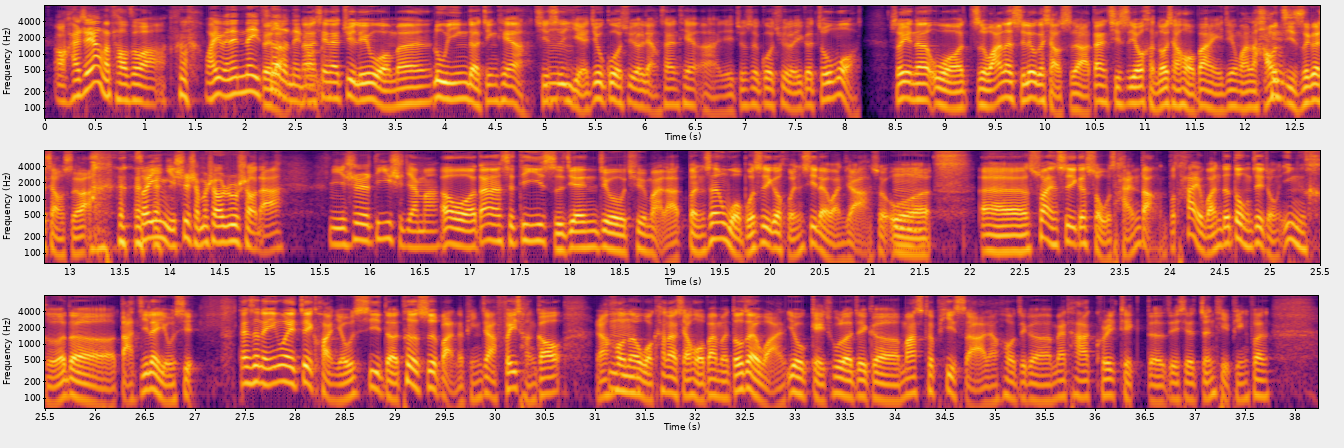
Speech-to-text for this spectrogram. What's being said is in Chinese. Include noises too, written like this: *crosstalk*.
哦，还这样的操作啊？*laughs* 我还以为那内测的那种。那现在距离我们录音的今天啊，其实也就过去了两三天啊，也就是过去了一个周末。所以呢，我只玩了十六个小时啊，但其实有很多小伙伴已经玩了好几十个小时了。所以你是 *laughs* 什么时候入手的？你是第一时间吗？呃，我当然是第一时间就去买了。本身我不是一个魂系列玩家，所以我呃算是一个手残党，不太玩得动这种硬核的打击类游戏。但是呢，因为这款游戏的测试版的评价非常高，然后呢，我看到小伙伴们都在玩，又给出了这个 masterpiece 啊，然后这个 Metacritic 的这些整体评分，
